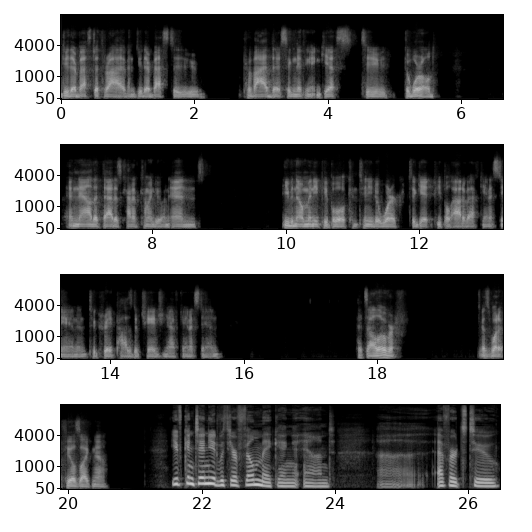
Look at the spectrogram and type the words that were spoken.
do their best to thrive and do their best to provide their significant gifts to the world. And now that that is kind of coming to an end, even though many people will continue to work to get people out of Afghanistan and to create positive change in Afghanistan, it's all over, is what it feels like now. You've continued with your filmmaking and uh, efforts to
